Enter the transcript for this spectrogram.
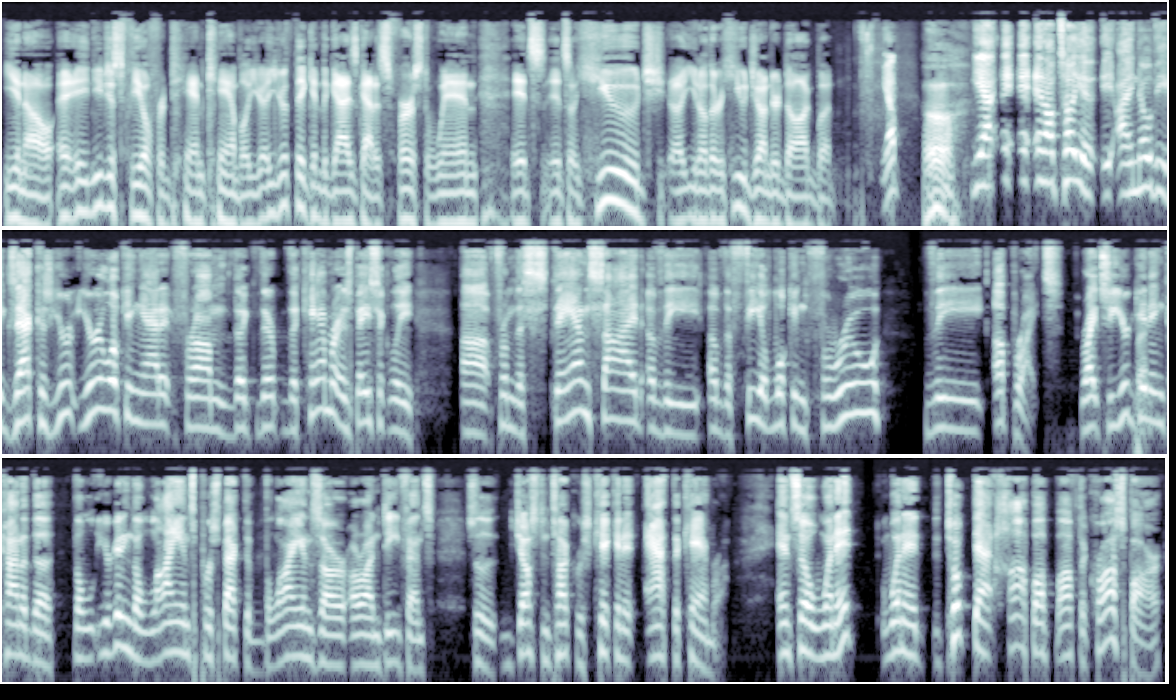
You know, and you just feel for Dan Campbell. You're, you're thinking the guy's got his first win. It's it's a huge, uh, you know, they're a huge underdog, but yep. Ugh. Yeah, and I'll tell you, I know the exact because you're you're looking at it from the the the camera is basically uh, from the stand side of the of the field, looking through the uprights, right? So you're getting right. kind of the the you're getting the Lions perspective. The Lions are are on defense, so Justin Tucker's kicking it at the camera. And so when it when it took that hop up off the crossbar,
